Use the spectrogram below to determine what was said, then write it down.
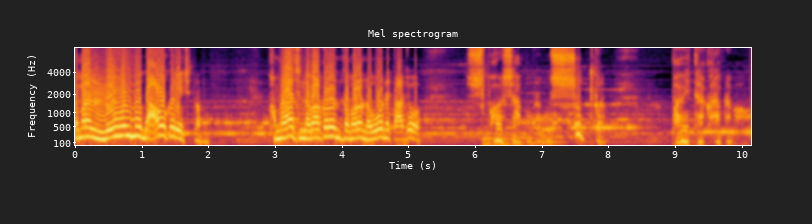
તમારા લોહીનો દાવો કરીએ છીએ પ્રભુ. હમણાં જ નવા કરો, તમારો નવો અને તાજો સ્પર્શ આપો પ્રભુ. શુદ્ધ કરો. પવિત્ર કરો પ્રભુ.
